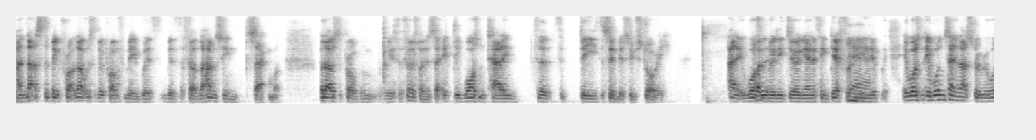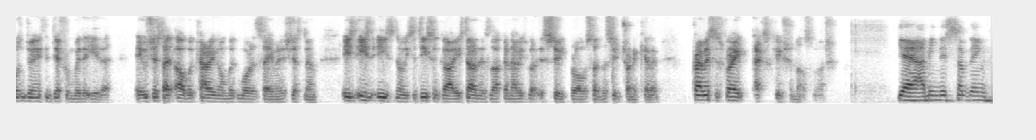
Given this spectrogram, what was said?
and that's the big problem. That was the big problem for me with with the film. I haven't seen the second one, but that was the problem with the first one is that it, it wasn't telling the the the, the symbiote suit story, and it wasn't Well, really doing anything different. yeah. It, it wasn't it wasn't telling that story. But it wasn't doing anything different with it either. It was just like, oh, we're carrying on with more of the same, and it's just no. He's he's he's no, he's a decent guy. He's down his luck, and now he's got this suit, but all of a sudden the suit trying to kill him. Premise is great, execution not so much. yeah, I mean, there's something.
